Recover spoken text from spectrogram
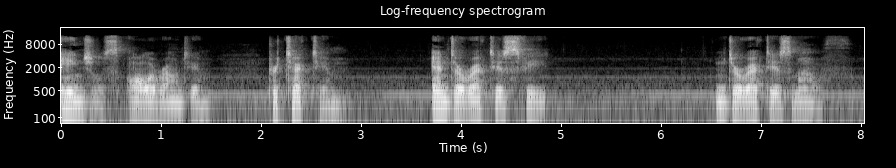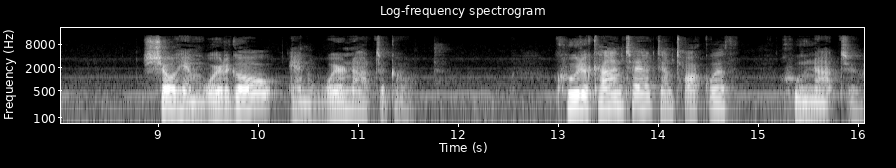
Angels all around him. Protect him and direct his feet and direct his mouth. Show him where to go and where not to go, who to contact and talk with, who not to.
